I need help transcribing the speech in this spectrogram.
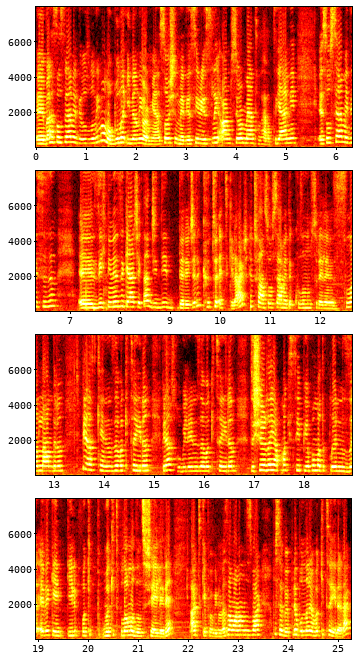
E, ben sosyal medya uzmanıyım ama buna inanıyorum. Yani social media seriously harms your mental health. Yani e, sosyal medya sizin e, zihninizi gerçekten ciddi derecede kötü etkiler. Lütfen sosyal medya kullanım sürelerinizi sınırlandırın. Biraz kendinize vakit ayırın. Biraz hobilerinize vakit ayırın. Dışarıda yapmak isteyip yapamadıklarınızı eve gel- gelip vakit vakit bulamadığınız şeyleri artık yapabilme zamanınız var. Bu sebeple bunlara vakit ayırarak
